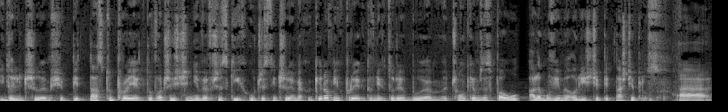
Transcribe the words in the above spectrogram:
i doliczyłem się 15 projektów. Oczywiście nie we wszystkich uczestniczyłem jako kierownik projektów, niektórych byłem członkiem zespołu, ale mówimy o liście 15. A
